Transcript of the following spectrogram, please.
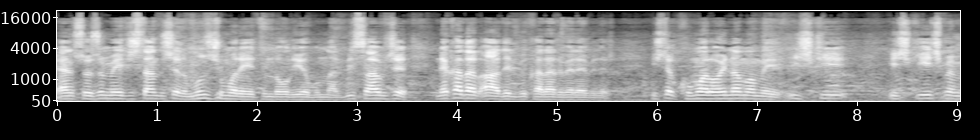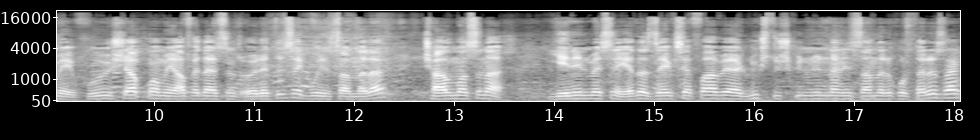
yani sözün meclisten dışarı muz cumhuriyetinde oluyor bunlar. Bir savcı ne kadar adil bir karar verebilir? İşte kumar oynamamayı, içki içki içmemeyi, fuhuş yapmamayı affedersiniz öğretirsek bu insanlara çalmasına, yenilmesine ya da zevk sefa veya lüks düşkünlüğünden insanları kurtarırsak,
